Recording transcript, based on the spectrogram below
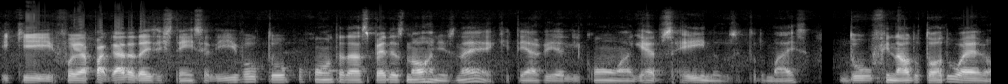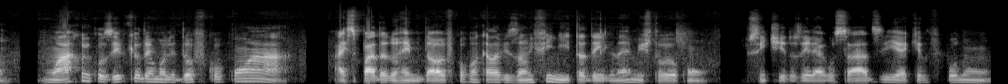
e que foi apagada da existência ali e voltou por conta das pedras Nornes, né? Que tem a ver ali com a Guerra dos Reinos e tudo mais do final do Thor do Eron. Um arco, inclusive, que o Demolidor ficou com a a espada do Heimdall ficou com aquela visão infinita dele, né? Misturou com os sentidos dele aguçados e aquilo ficou num,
